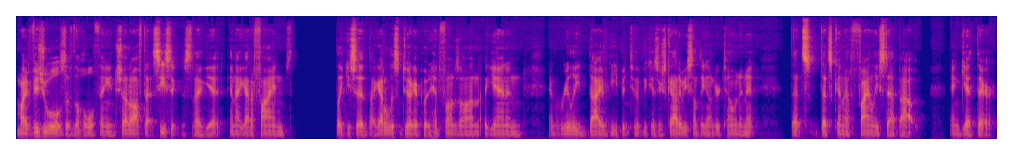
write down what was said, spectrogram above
my visuals of the whole thing and shut off that seasickness that I get. And I got to find, like you said, I got to listen to it. I got to put headphones on again and and really dive deep into it because there's got to be something undertone in it that's that's gonna finally step out and get there.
